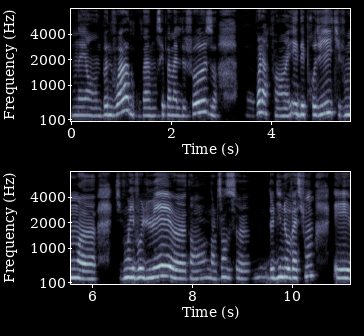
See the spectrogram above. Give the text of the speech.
on est en bonne voie, donc on va annoncer pas mal de choses voilà, enfin, et des produits qui vont euh, qui vont évoluer euh, dans, dans le sens euh, de l'innovation et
